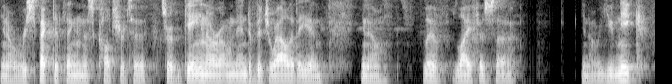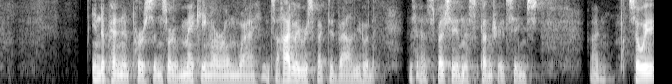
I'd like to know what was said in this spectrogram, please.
you know respected thing in this culture to sort of gain our own individuality and you know live life as a you know unique independent person sort of making our own way it's a highly respected value and especially in this country it seems right? so we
